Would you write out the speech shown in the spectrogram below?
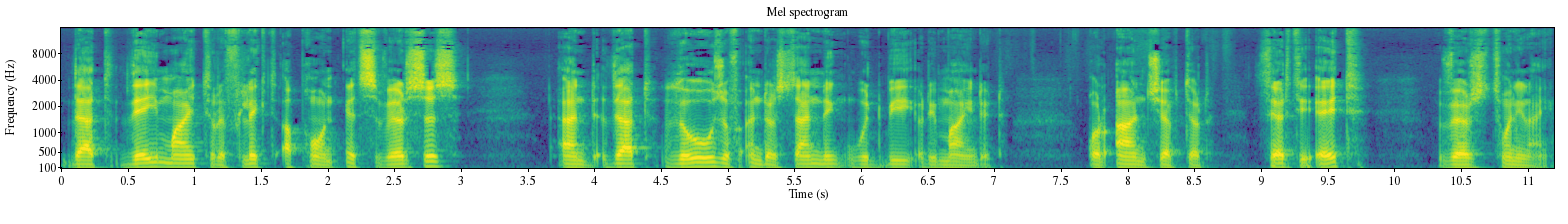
that they might reflect upon its verses and that those of understanding would be reminded. Quran chapter 38, verse 29.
